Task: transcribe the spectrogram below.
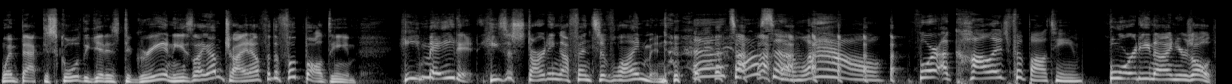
went back to school to get his degree. And he's like, I'm trying out for the football team. He made it. He's a starting offensive lineman. oh, that's awesome. Wow. For a college football team. 49 years old.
